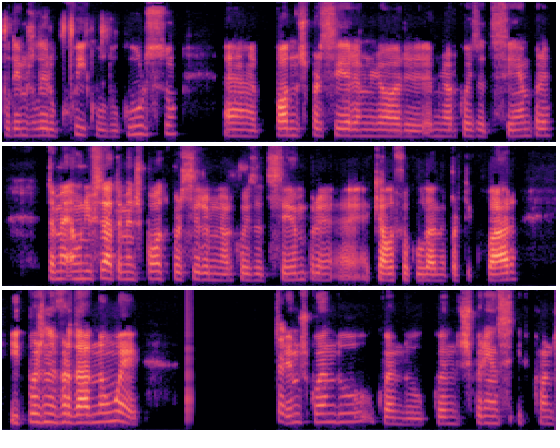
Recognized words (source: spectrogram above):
podemos ler o currículo do curso, pode-nos parecer a melhor, a melhor coisa de sempre. Também, a universidade também nos pode parecer a melhor coisa de sempre, aquela faculdade em particular, e depois, na verdade, não é sabemos quando, quando, quando, experienci, quando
